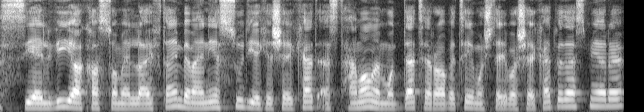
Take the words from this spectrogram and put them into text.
CLV یا customer lifetime به معنی سودیه که شرکت از تمام مدت رابطه مشتری با شرکت به دست میاره.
